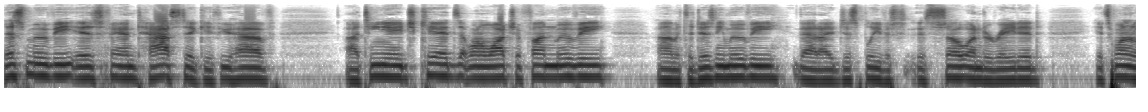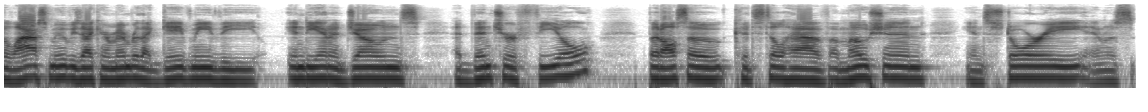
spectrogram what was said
This movie is fantastic if you have uh, teenage kids that want to watch a fun movie. Um, it's a Disney movie that I just believe is, is so underrated. It's one of the last movies I can remember that gave me the Indiana Jones adventure feel, but also could still have emotion and story and was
